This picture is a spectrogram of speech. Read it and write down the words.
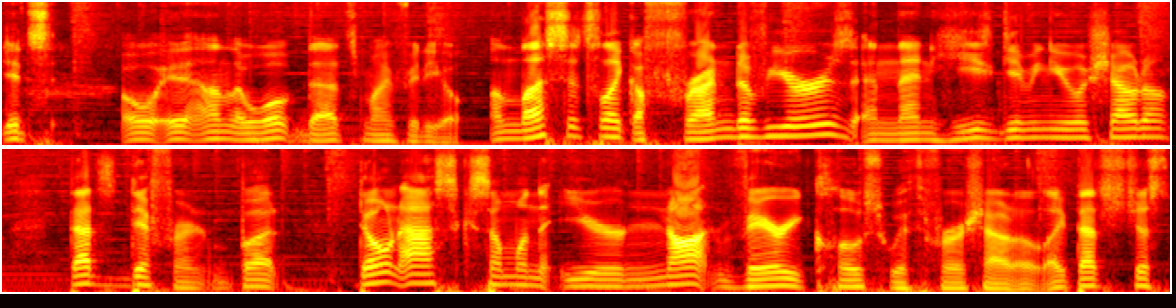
it's oh it, the that's my video. Unless it's like a friend of yours and then he's giving you a shout out, that's different. But don't ask someone that you're not very close with for a shout out. Like that's just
